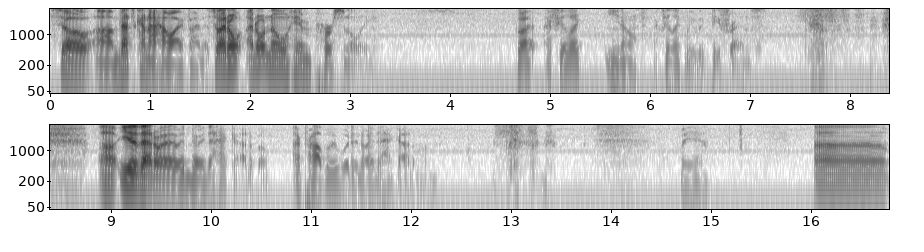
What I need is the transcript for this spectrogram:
So um, that's kind of how I find it. So I don't I don't know him personally, but I feel like you know I feel like we would be friends. uh, either that or I would annoy the heck out of him. I probably would annoy the heck out of him. but yeah. Uh,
